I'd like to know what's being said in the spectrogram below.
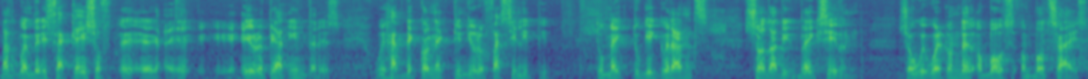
But when there is a case of uh, uh, uh European interest, we have the Connecting Europe facility to, make, to give grants so that it breaks even. So we work on, the, on, both, on both sides,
